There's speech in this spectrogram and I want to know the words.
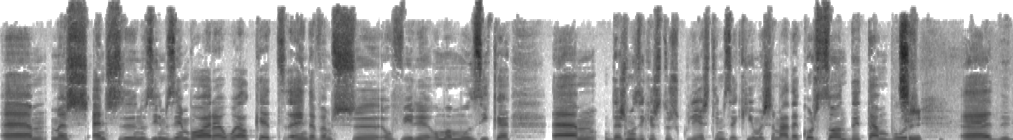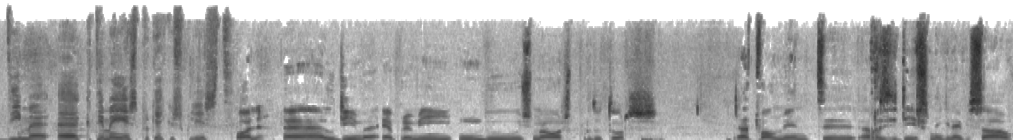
Um, mas antes de nos irmos embora, Welket, ainda vamos uh, ouvir uma música. Um, das músicas que tu escolheste, temos aqui uma chamada Corson de Tambor, uh, de Dima. Uh, que tema é este? Porquê é que o escolheste? Olha, o Dima é para mim um dos maiores produtores atualmente a residir na Guiné-Bissau.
